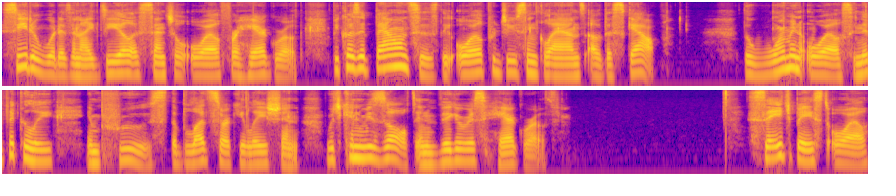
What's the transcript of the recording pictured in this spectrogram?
Cedarwood is an ideal essential oil for hair growth because it balances the oil-producing glands of the scalp. The warming oil significantly improves the blood circulation, which can result in vigorous hair growth. Sage-based oil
